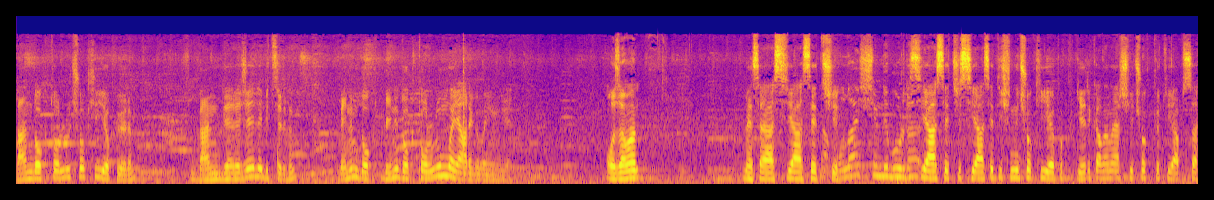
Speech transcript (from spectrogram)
Ben doktorluğu çok iyi yapıyorum. Ben dereceyle bitirdim. Benim dok- beni doktorluğumla yargılayın diyor. O zaman mesela siyasetçi Olay şimdi bir burada siyasetçi siyaset işini çok iyi yapıp geri kalan her şeyi çok kötü yapsa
